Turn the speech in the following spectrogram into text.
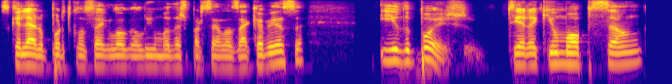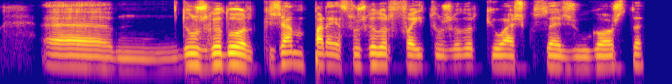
se calhar o Porto consegue logo ali uma das parcelas à cabeça, e depois ter aqui uma opção uh, de um jogador que já me parece um jogador feito, um jogador que eu acho que o Sérgio gosta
